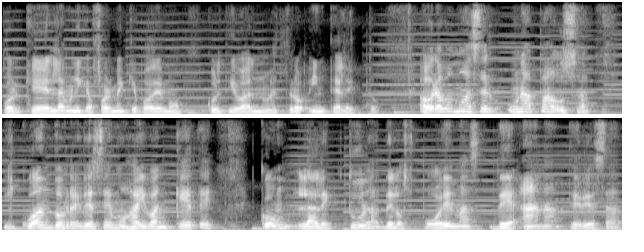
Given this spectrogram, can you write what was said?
porque es la única forma en que podemos cultivar nuestro intelecto. Ahora vamos a hacer una pausa y cuando regresemos hay banquete con la lectura de los poemas de Ana Teresa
